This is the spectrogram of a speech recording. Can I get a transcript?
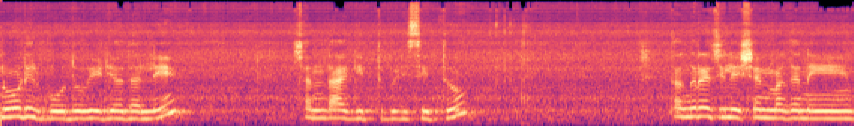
ನೋಡಿರ್ಬೋದು ವಿಡಿಯೋದಲ್ಲಿ. ಚೆಂದಾಗಿತ್ತು ಬಿಡಿಸಿದ್ದು. ಕಂಗ್ರ್ಯಾಚುಲೇಷನ್ ಮಗನೇ.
